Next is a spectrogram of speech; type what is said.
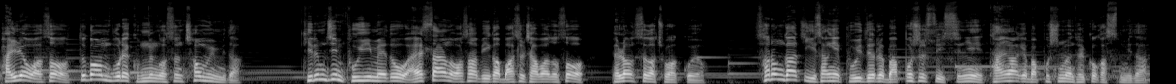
발려와서 뜨거운 불에 굽는 것은 처음입니다. 기름진 부위임에도 알싸한 와사비가 맛을 잡아줘서 밸런스가 좋았고요. 30가지 이상의 부위들을 맛보실 수 있으니 다양하게 맛보시면 될 것 같습니다.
